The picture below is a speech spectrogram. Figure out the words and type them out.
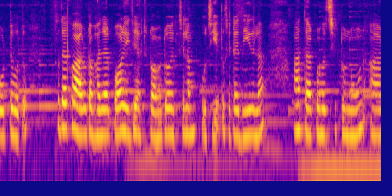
করতে হতো। তো দেখো আলুটা ভাজার পর এই যে একটা টমেটো রেখেছিলাম, কুচিয়ে, তো সেটাই দিয়ে দিলাম। আর তারপর হচ্ছে একটু নুন আর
